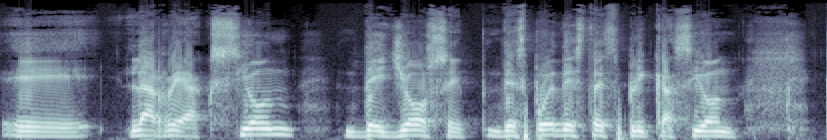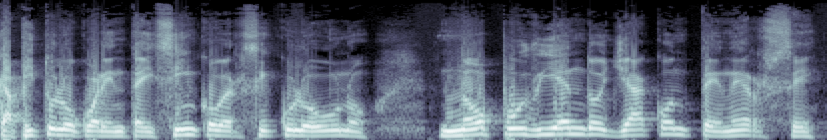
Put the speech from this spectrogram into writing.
eh, la reacción de Joseph después de esta explicación. Capítulo 45, versículo 1. No pudiendo ya contenerse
